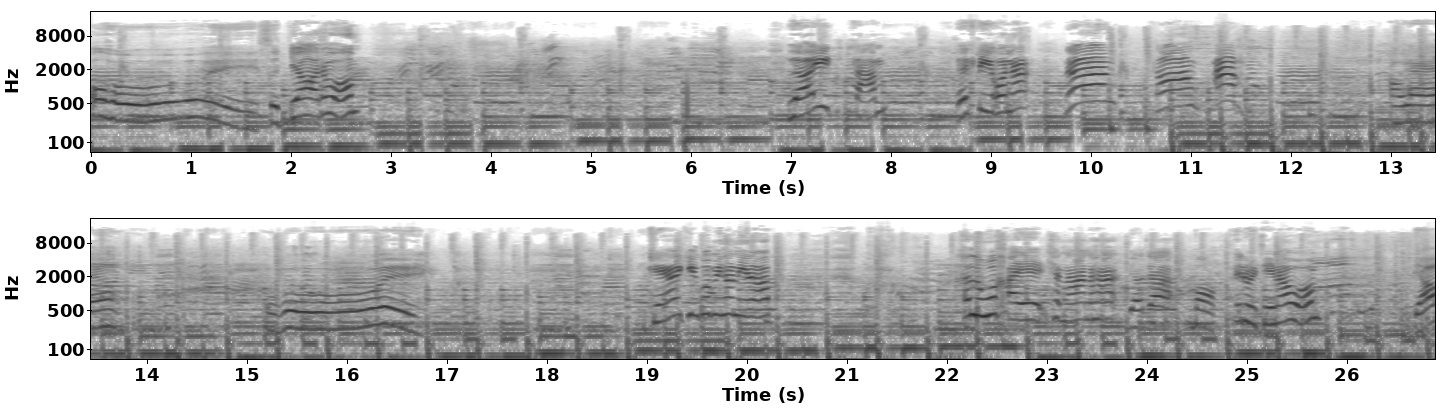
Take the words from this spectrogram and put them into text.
โอ้โห สุดยอดครับผม เหลืออีกสามเหลืออีกสี่คนนะหนึ่งสองสามเอาแล้ว โอ้โหยโอเคคลิปก็มีเท่านี้นะครับ ถ้ารู้ว่าใครชนะนะฮะ เดี๋ยวจะบอกให้ดูอีกทีนะผม เดี๋ยว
